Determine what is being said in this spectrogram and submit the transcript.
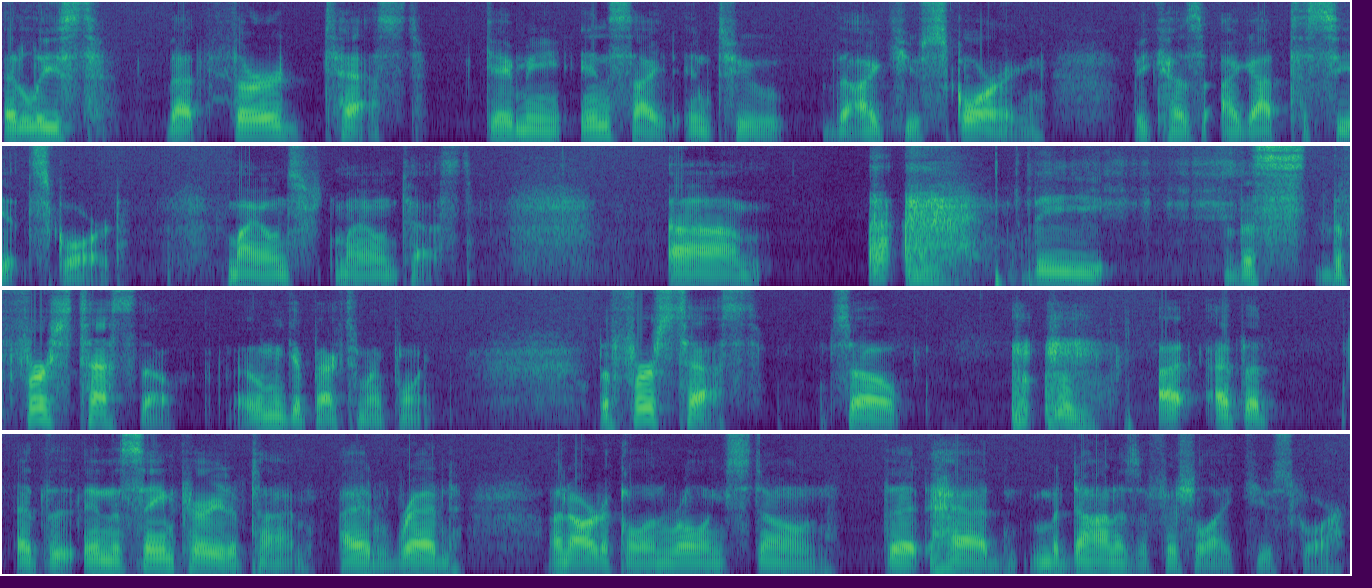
at least that third test gave me insight into the IQ scoring because I got to see it scored, my own my own test. Um, the the the first test though, let me get back to my point. The first test. So at the at the in the same period of time, I had read an article in Rolling Stone that had Madonna's official IQ score,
